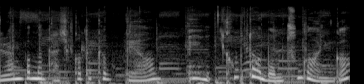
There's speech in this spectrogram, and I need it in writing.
얘를 한 번만 다시 꺼덕해 볼게요. 컴퓨터가 멈춘 거 아닌가?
